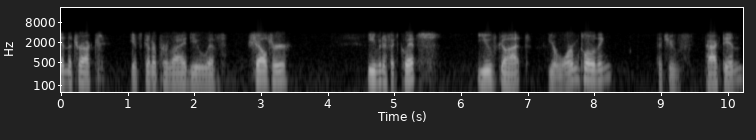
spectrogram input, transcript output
in the truck. It's going to provide you with shelter. Even if it quits, you've got your warm clothing that you've packed in.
